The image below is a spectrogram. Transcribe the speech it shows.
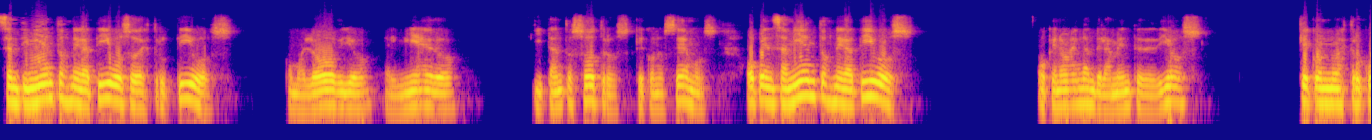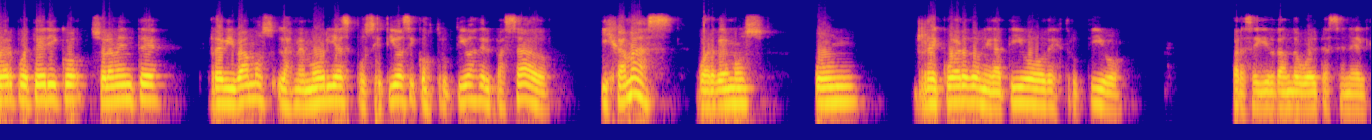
sentimientos negativos o destructivos, como el odio, el miedo y tantos otros que conocemos, o pensamientos negativos o que no vengan de la mente de Dios, que con nuestro cuerpo etérico solamente revivamos las memorias positivas y constructivas del pasado y jamás guardemos un recuerdo negativo o destructivo para seguir dando vueltas en él.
